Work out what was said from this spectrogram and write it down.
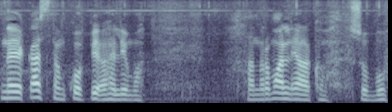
не якась там копія галіма, а нормальний акум, щоб був.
